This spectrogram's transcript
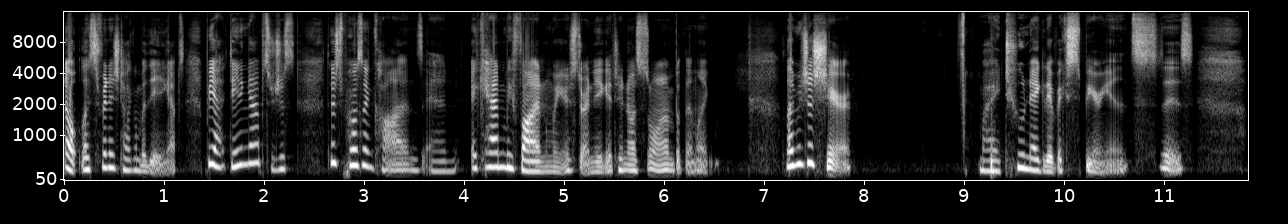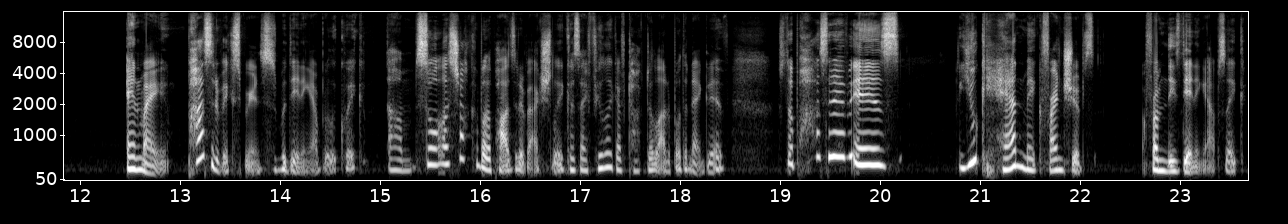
No, let's finish talking about dating apps. But yeah, dating apps are just there's pros and cons, and it can be fun when you're starting to get to know someone. But then like, let me just share my two negative experiences and my positive experiences with dating app really quick. Um, so let's talk about the positive actually, because I feel like I've talked a lot about the negative. So the positive is you can make friendships from these dating apps. Like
